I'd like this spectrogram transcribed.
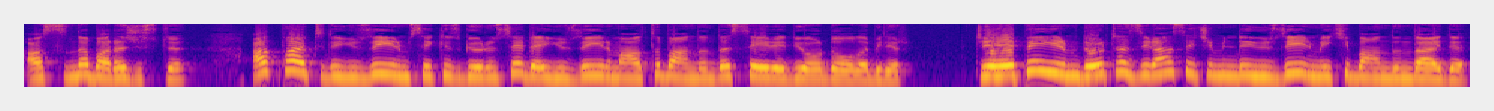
aslında baraj üstü. AK Parti'de %28 görünse de %26 bandında seyrediyor da olabilir. CHP 24 Haziran seçiminde %22 bandındaydı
